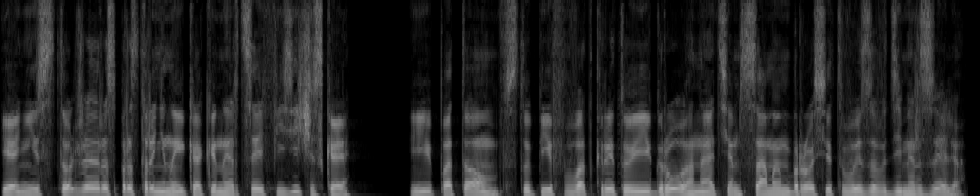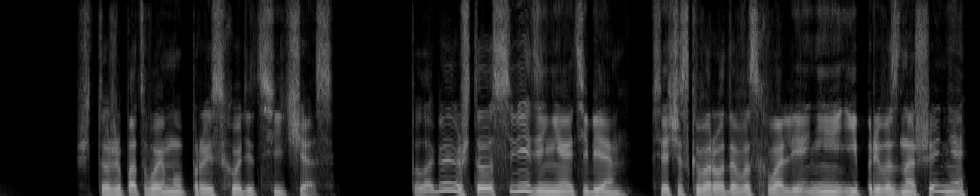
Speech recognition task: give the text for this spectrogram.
и они столь же распространены, как инерция физическая. И потом, вступив в открытую игру, она тем самым бросит вызов Демерзелю. Что же, по-твоему, происходит сейчас? Полагаю, что сведения о тебе, всяческого рода восхваления и превозношения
